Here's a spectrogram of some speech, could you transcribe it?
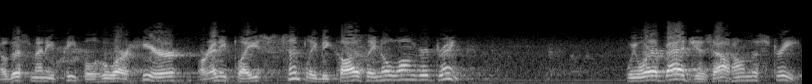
of this many people who are here or any place simply because they no longer drink? We wear badges out on the street.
